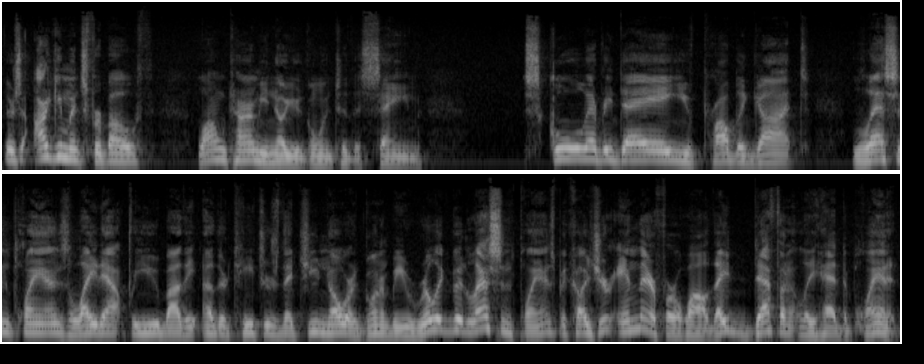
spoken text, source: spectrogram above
There's arguments for both. Long term, you know you're going to the same school every day. You've probably got lesson plans laid out for you by the other teachers that you know are going to be really good lesson plans because you're in there for a while. They definitely had to plan it.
